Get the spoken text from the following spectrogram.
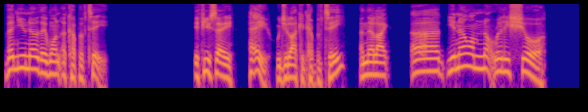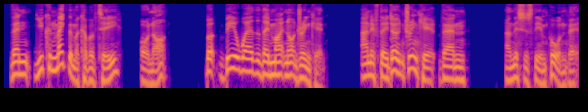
Then you know they want a cup of tea. If you say, Hey, would you like a cup of tea? And they're like, Uh, you know, I'm not really sure. Then you can make them a cup of tea, or not, but be aware that they might not drink it. And if they don't drink it, then, and this is the important bit,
